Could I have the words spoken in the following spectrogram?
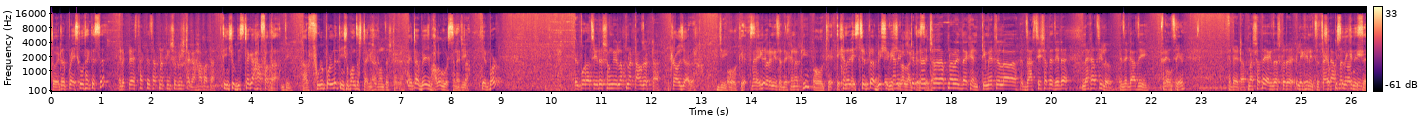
তো এটার প্রাইস কত থাকতেছে? এটা প্রাইস থাকতেছে আপনার তিনশো বিশ টাকা হাফাতা তিনশো বিশ টাকা হাফাতা জি। আর ফুল পড়লে তিনশো পঞ্চাশ টাকা। তিনশো পঞ্চাশ টাকা। এটা বেশ ভালো করছেন এটা। এরপর? এরপর আছে এটার সঙ্গে এলো আপনার ট্রাউজারটা। ট্রাউজার। জি। ওকে ম্যাচিং করে নিচে দেখেন আর কি। ওকে এখানের স্টেপটা বেশি বেশি এখানে ভালো লাগতেছে এটা। আপনার ওই দেখেন টিমের জার্সির সাথে যেটা লেখা ছিল এই যে গাজী ফ্রেন্স এটা এটা আপনার সাথে অ্যাডজাস্ট করে লিখে নিচ্ছে। চাইলে লিখে নিচ্ছে?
